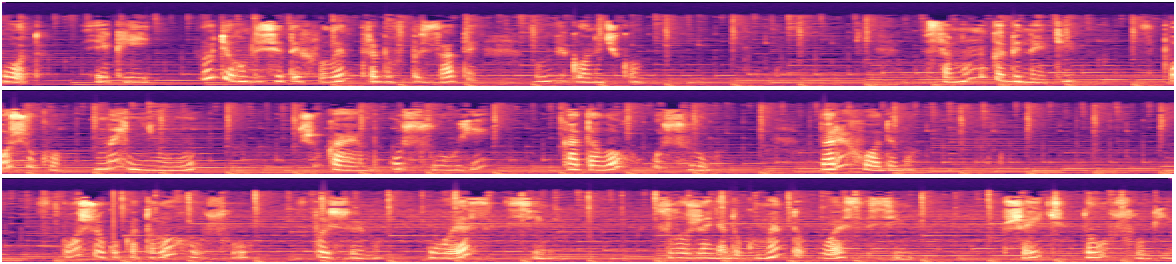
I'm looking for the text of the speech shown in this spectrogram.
код, який протягом 10 хвилин треба вписати у віконечко. В самому кабінеті в пошуку меню шукаємо услуги, каталог услуг. Переходимо. В пошуку каталогу услуг вписуємо УС 7. Зложення документу УС 7. Пшейч до услуги.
